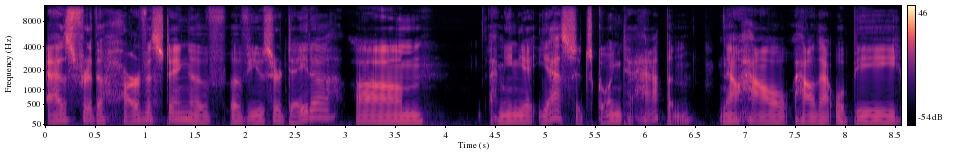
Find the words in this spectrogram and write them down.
as for the harvesting of, of user data, um, I mean, yes, it's going to happen. Now, how how that will be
